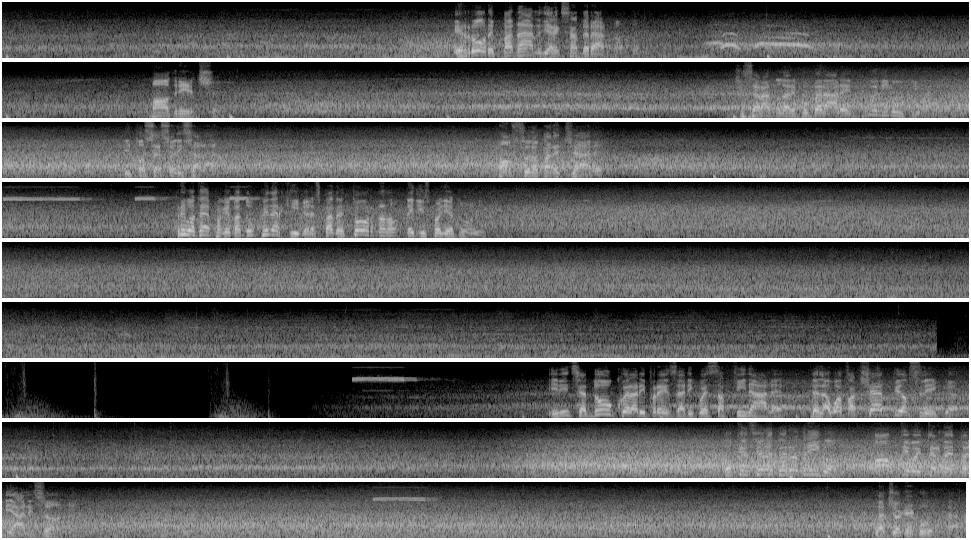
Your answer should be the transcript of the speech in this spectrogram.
Errore banale di Alexander Arnold. Modric. Ci saranno da recuperare due minuti. Il possesso di Salah. Possono pareggiare. Primo tempo che va dunque in archivio le squadre tornano negli spogliatoi Inizia dunque la ripresa di questa finale della UEFA Champions League. Occasione per Rodrigo. Ottimo intervento di Alisson. La gioca corta.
